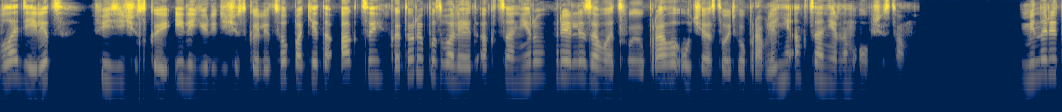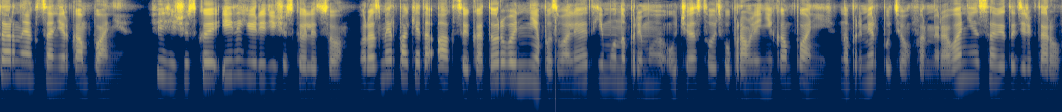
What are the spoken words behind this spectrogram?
Владелец. физическое или юридическое лицо пакета акций, который позволяет акционеру реализовать свое право участвовать в управлении акционерным обществом. Миноритарный акционер компании физическое или юридическое лицо, размер пакета акций которого не позволяет ему напрямую участвовать в управлении компанией, например, путем формирования совета директоров.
